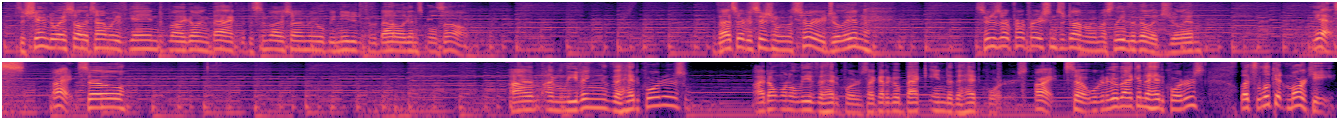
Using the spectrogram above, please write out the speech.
It's a shame to waste all the time we've gained by going back, but the Synbios army will be needed for the battle against Bolzome. If that's our decision, we must hurry, Julian. As soon as our preparations are done, we must leave the village, Julian. Yes. Alright, so... I'm, I'm leaving the headquarters? I don't want to leave the headquarters. I got to go back into the headquarters. All right, so we're going to go back into headquarters. Let's look at Marky.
